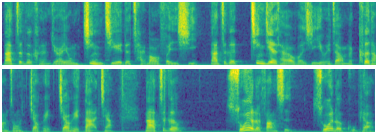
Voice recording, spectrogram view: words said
那这个可能就要用进阶的财报分析，那这个进阶的财报分析也会在我们的课堂中教给教给大家。那这个所有的方式，所有的股票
